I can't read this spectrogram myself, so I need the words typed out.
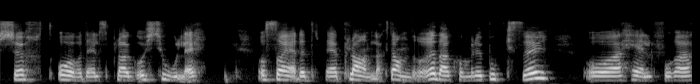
skjørt, overdelsplagg og kjoler. Og så er det det planlagte andre året. Da kommer det bukser og helfora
